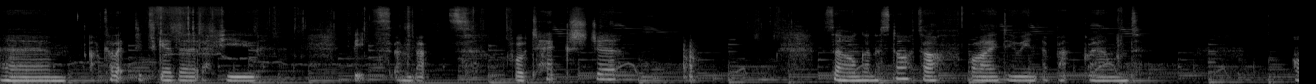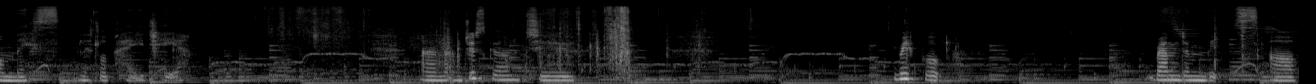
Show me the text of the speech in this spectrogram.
Um, I've collected together a few bits and bats for texture. So I'm going to start off by doing a background on this little page here and I'm just going to rip up random bits of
